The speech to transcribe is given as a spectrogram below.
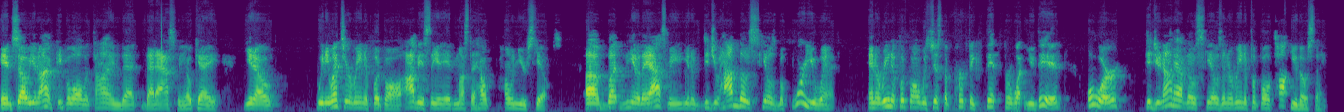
And so, you know, I have people all the time that that ask me, okay, you know, when you went to arena football, obviously it must have helped hone your skills. Uh, but you know, they asked me, you know, did you have those skills before you went, and arena football was just the perfect fit for what you did, or did you not have those skills and arena football taught you those things?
